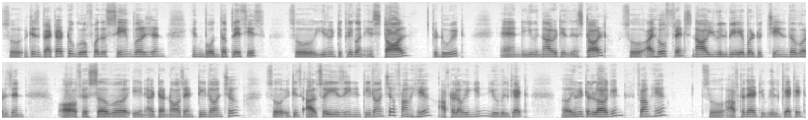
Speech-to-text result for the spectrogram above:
So it is better to go for the same version in both the places so you need to click on install to do it. And you now it is installed. So i hope friends now you will be able to change the version of your server in Aternos and TLauncher so it is also easy in TLauncher from here after logging in you will get uh, you need to log in from here. So after that you will get it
